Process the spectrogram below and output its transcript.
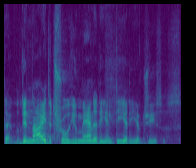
that denied the true humanity and deity of Jesus.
